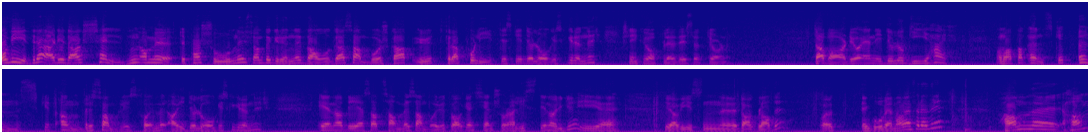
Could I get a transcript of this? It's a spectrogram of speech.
Og Videre er det i dag sjelden å møte personer som begrunner valget av samboerskap ut fra politiske ideologiske grunner, slik vi opplevde i 70-årene. Da var det jo en ideologi her om at man ønsket, ønsket andre samlivsformer av ideologiske grunner. En av de jeg satt sammen med samboerutvalget, en kjent journalist i Norge, i, eh, i avisen eh, Dagbladet, og en god venn av meg for øvrig, han, eh, han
